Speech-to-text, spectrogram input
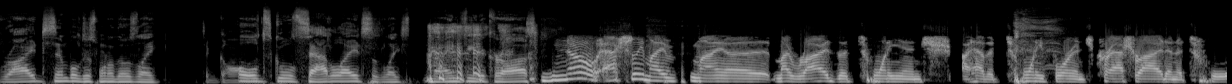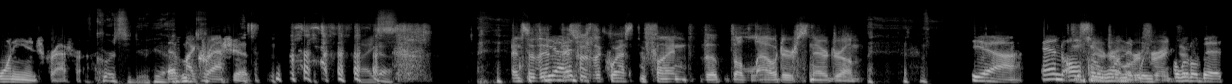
ride cymbal just one of those like It's a gong. old school satellites that's like nine feet across? No, actually, my my uh, my ride's a 20 inch. I have a 24 inch crash ride and a 20 inch crash ride. Of course you do. Yeah. That's my crashes. Nice. And so thi- Yeah, this was the quest to find the the louder snare drum. Yeah, and also snare one that was a little bit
